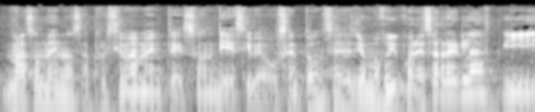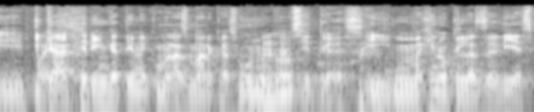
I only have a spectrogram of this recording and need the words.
más o menos aproximadamente, son 10 IBUs. Entonces yo me fui con esa regla y Y pues... cada jeringa tiene como las marcas 1, 2 y 3. Y me imagino que las de 10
